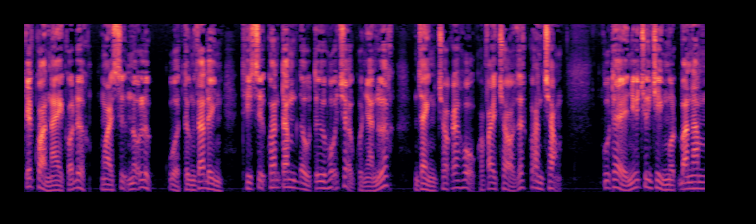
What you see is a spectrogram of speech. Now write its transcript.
Kết quả này có được ngoài sự nỗ lực của từng gia đình thì sự quan tâm đầu tư hỗ trợ của nhà nước dành cho các hộ có vai trò rất quan trọng. Cụ thể như chương trình 135,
